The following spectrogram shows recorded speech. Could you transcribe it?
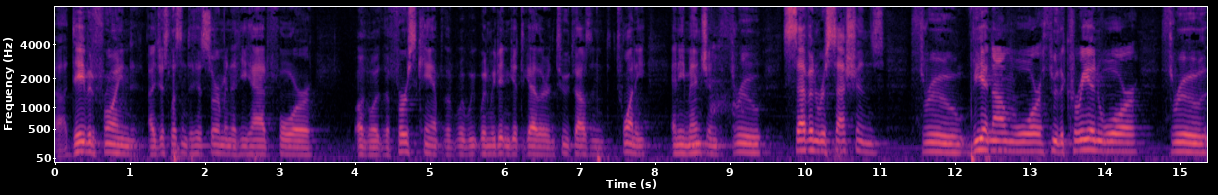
uh, David Freund, I just listened to his sermon that he had for uh, the first camp when we didn't get together in 2020, and he mentioned through seven recessions, through Vietnam War, through the Korean War, through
